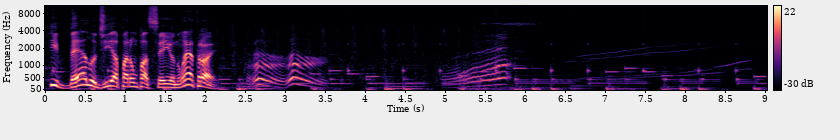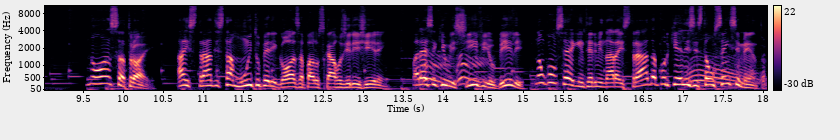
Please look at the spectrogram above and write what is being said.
Que belo dia para um passeio, não é, Troy? Nossa, Troy, a estrada está muito perigosa para os carros dirigirem. Parece que o Steve e o Billy não conseguem terminar a estrada porque eles estão sem cimento.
